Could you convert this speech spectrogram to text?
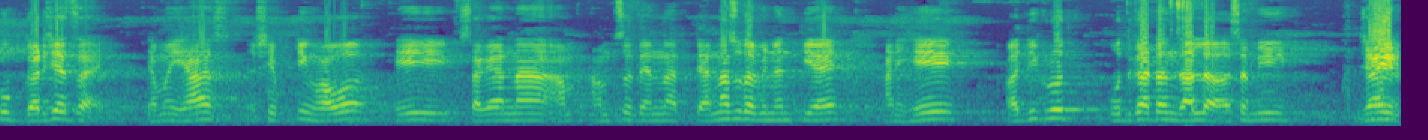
खूप गरजेचं आहे. त्यामुळे ह्या शिफ्टिंग व्हावं हे सगळ्यांना आम आमचं त्यांना त्यांनासुद्धा विनंती आहे. आणि हे अधिकृत उद्घाटन झालं असं मी जाहीर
